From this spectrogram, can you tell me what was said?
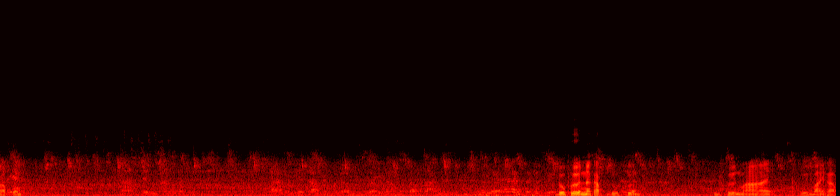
ครับผม ดูพื้นนะครับ ดูพื้นเป็นพื้นไม้พื้นใหม่ครับ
